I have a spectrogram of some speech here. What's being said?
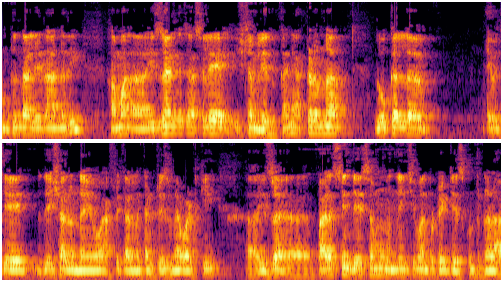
ఉంటుందా లేదా అన్నది హమా ఇజ్రాయెల్ అసలే ఇష్టం లేదు. కానీ అక్కడ ఉన్న లోకల్ ఏవైతే దేశాలు ఉన్నాయో ఆఫ్రికాలో కంట్రీస్ ఉన్నాయో వాటికి ఇజ్రా పాలస్తీన్ దేశము ముందు నుంచి మనం ప్రొటెక్ట్ చేసుకుంటున్నారు ఆ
